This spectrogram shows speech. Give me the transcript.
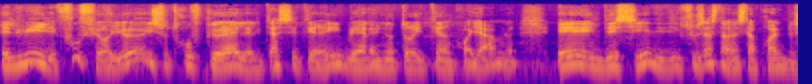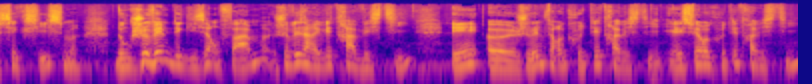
Et lui, il est fou furieux. Il se trouve que elle, elle est assez terrible et elle a une autorité incroyable. Et il décide, il dit que tout ça, c'est un, problème de sexisme. Donc, je vais me déguiser en femme, je vais arriver travesti et euh, je vais me faire recruter travesti. Et il se fait recruter travesti.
